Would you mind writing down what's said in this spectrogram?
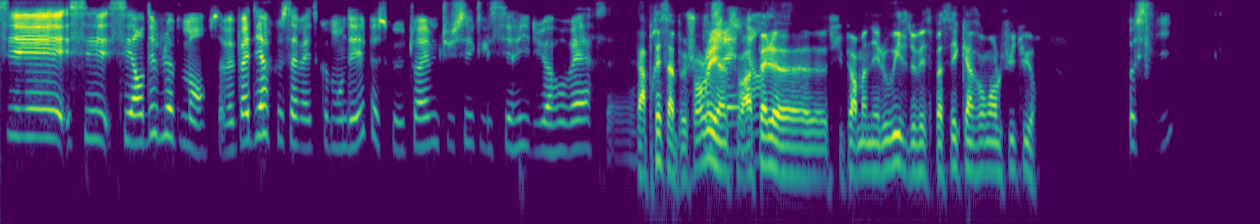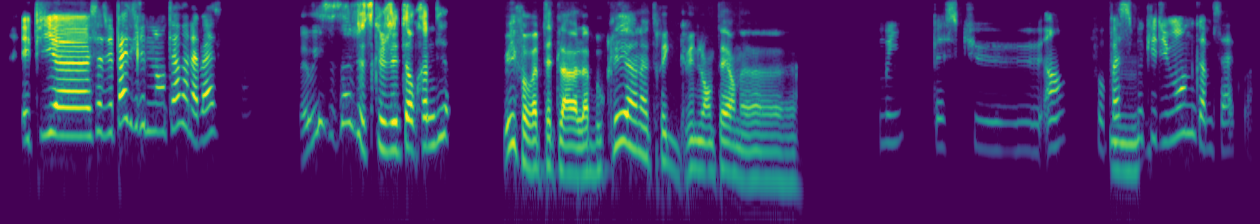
c'est c'est c'est en développement. Ça veut pas dire que ça va être commandé parce que toi-même tu sais que les séries du Arrowverse. euh, Après, ça peut changer. Hein. Je te hein. rappelle, euh, Superman et Lois devaient se passer 15 ans dans le futur. aussi. Et puis euh, ça devait pas être Green Lantern à la base? Mais oui, c'est ça, c'est ce que j'étais en train de dire. Oui, il faudrait peut-être la, la boucler, hein, l'intrigue Green Lantern. euh. Oui, parce que hein, faut pas se Mhm. moquer du monde comme ça quoi.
